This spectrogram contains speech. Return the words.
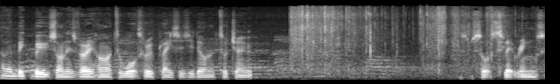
Having big boots on is very hard to walk through places you don't want to touch out. Some sort of slip rings.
